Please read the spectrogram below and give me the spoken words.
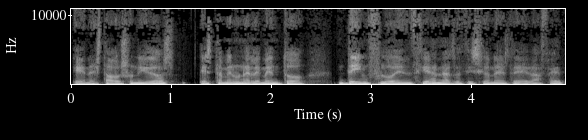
en Estados Unidos, es también un elemento de influencia en las decisiones de la Fed.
